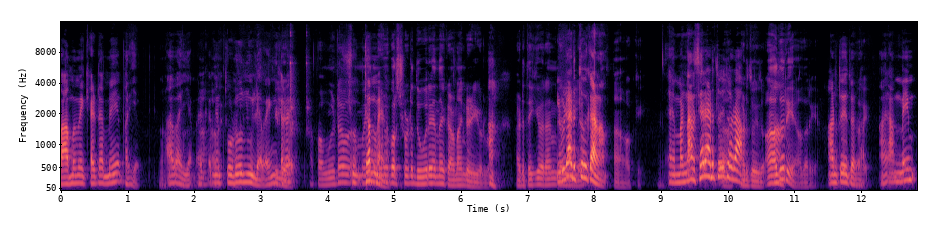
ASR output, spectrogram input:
പാമ്പമ്മയ്ക്കായിട്ട് അമ്മയെ പറയാം. അത് പറയാം. അങ്ങനെ തൊടുവൊന്നുമില്ല ഭയങ്കര അപ്പൊ അമ്മയുടെ ശുദ്ധം വേണം. കുറച്ചുകൂടെ ദൂരെ കാണാൻ കഴിയുള്ളൂ. അടുത്തേക്ക് വരാൻ ഇവിടെ. അടുത്ത് പോയി കാണാം. ആ മണ്ണാർശാല അടുത്ത് പോയി തൊടാം. അടുത്ത് പോയി- ആ, തൊടാം. ആ, അമ്മയും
